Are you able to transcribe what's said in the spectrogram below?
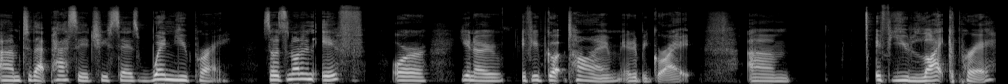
um, to that passage, he says, when you pray. So it's not an if, or, you know, if you've got time, it'd be great. Um, if you like prayer,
